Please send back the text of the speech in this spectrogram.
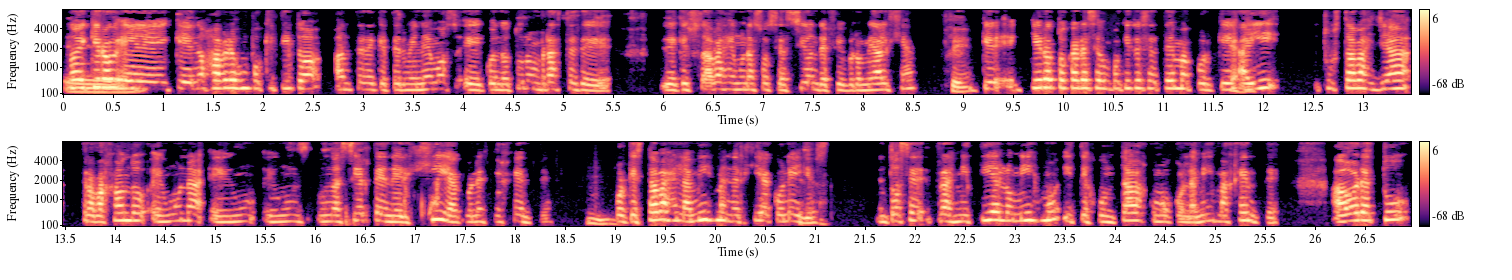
No, y quiero eh, eh, que nos hables un poquitito antes de que terminemos, eh, cuando tú nombraste de, que estabas en una asociación de fibromialgia, sí. que quiero tocar ese un poquito ese tema porque ahí tú estabas ya trabajando en una, en, una cierta energía con esta gente, mm. porque estabas en la misma energía con ellos. Entonces transmitías lo mismo y te juntabas como con la misma gente. Ahora tú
